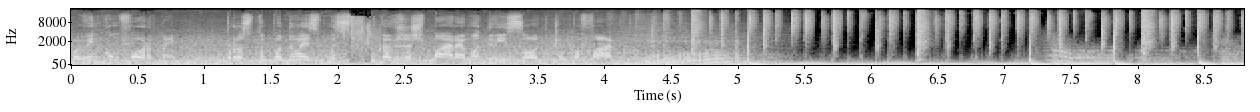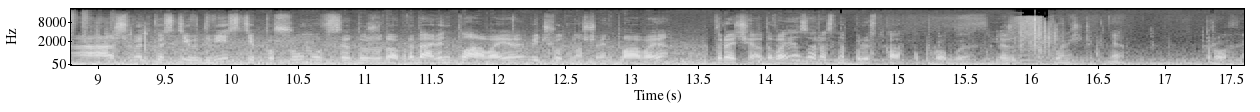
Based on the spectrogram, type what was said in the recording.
бо він комфортний. Просто подивись, ми сука вже шпаримо дві сотки, по факту. А швидкості в 200 по шуму все дуже добре. Да, він плаває, відчутно, що він плаває. До речі, а давай я зараз на полюстках попробую. Я ж кончик, ні? Трохи.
